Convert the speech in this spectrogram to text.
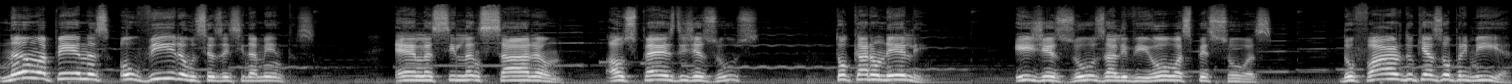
não apenas ouviram os seus ensinamentos, elas se lançaram aos pés de Jesus, tocaram nele, e Jesus aliviou as pessoas do fardo que as oprimia.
